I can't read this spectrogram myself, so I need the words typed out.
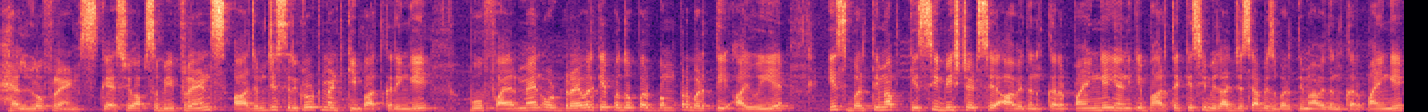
हेलो फ्रेंड्स कैसे हो आप सभी फ्रेंड्स आज हम जिस रिक्रूटमेंट की बात करेंगे, वो फायरमैन और ड्राइवर के पदों पर बम्पर भर्ती आई हुई है। इस भर्ती में आप किसी भी स्टेट से आवेदन कर पाएँगे, यानी कि भारत के किसी भी राज्य से आप इस भर्ती में आवेदन कर पाएँगे।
